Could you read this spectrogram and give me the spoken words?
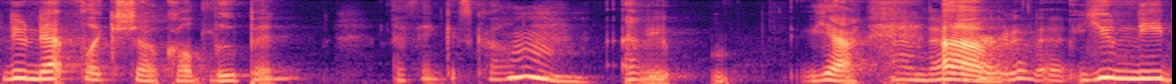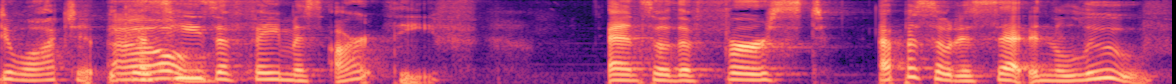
new Netflix show called Lupin. I think it's called. Have you? Yeah, Hmm. Um, I've never heard of it. You need to watch it because Oh. he's a famous art thief, and so the first episode is set in the Louvre.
